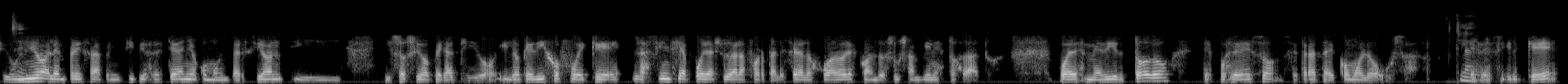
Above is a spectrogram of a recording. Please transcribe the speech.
se unió a la empresa a principios de este año como inversión y, y socio operativo. Y lo que dijo fue que la ciencia puede ayudar a fortalecer a los jugadores cuando se usan bien estos datos. Puedes medir todo, después de eso se trata de cómo lo usas. Es decir, que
